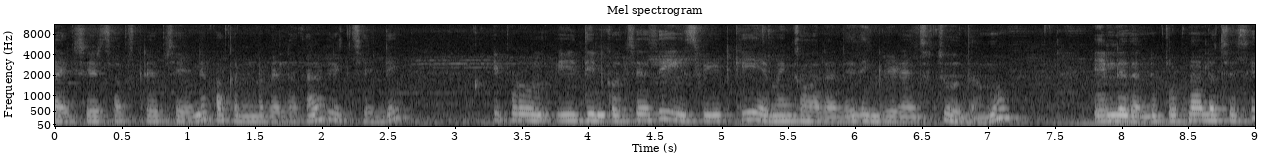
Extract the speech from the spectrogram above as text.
లైక్ షేర్ సబ్స్క్రైబ్ చేయండి. పక్కన ఉన్న బెల్ ఐకాన్ క్లిక్ చేయండి. ఇప్పుడు ఈ దీనికి వచ్చేసి ఈ స్వీట్కి ఏమేమి కావాలనేది ఇంగ్రీడియంట్స్ చూద్దాము. ఏం లేదండి పుట్నాలు వచ్చేసి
